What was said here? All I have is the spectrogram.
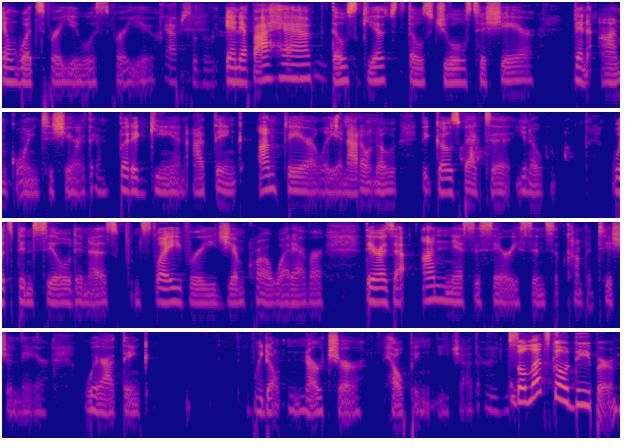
and what's for you is for you. Absolutely. And if I have those gifts, those jewels to share, then I'm going to share them. But again, I think unfairly, and I don't know if it goes back to, you know, what's been sealed in us from slavery, Jim Crow, whatever, there is an unnecessary sense of competition there where I think we don't nurture helping each other. Mm-hmm. So let's go deeper.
